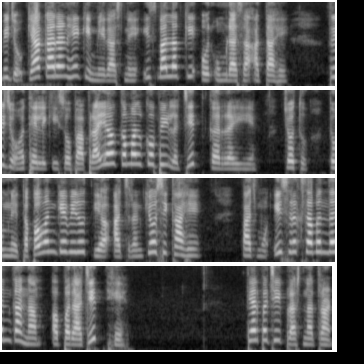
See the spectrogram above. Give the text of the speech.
बीजो, क्या कारण है कि मेरा स्नेह इस बालक की ओर उमड़ा सा आता है? त्रिजो, हथेली की शोभा प्राय कमल को भी लज्जित कर रही है। चौथो, तुमने तपोवन के विरुद्ध यह आचरण क्यों सीखा है? पांचवो इस रक्षाबंधन का नाम अपराजित है। त्यार પછી प्रश्न ત્રણ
